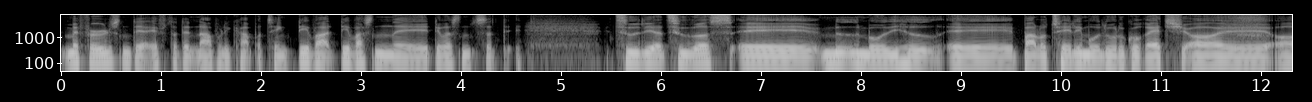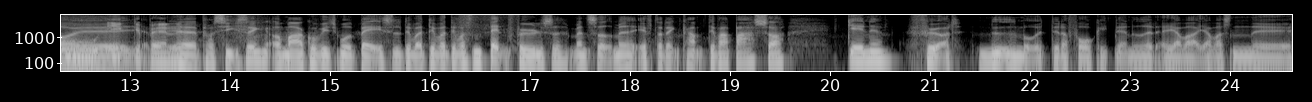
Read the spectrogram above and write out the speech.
med følelsen der efter den Napoli-kamp og tænkte, det var, det var sådan, øh, det var sådan, så... Det, tidligere tiders øh, middelmodighed. Øh, Balotelli mod Ludogorets og... Øh, og uh, ikke bande. Ja, præcis, ikke? Og Markovic mod Basel. Det var, det, var, det var sådan den følelse, man sad med efter den kamp. Det var bare så gennemført middelmodigt, det der foregik dernede, at jeg var, jeg var sådan... Øh,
